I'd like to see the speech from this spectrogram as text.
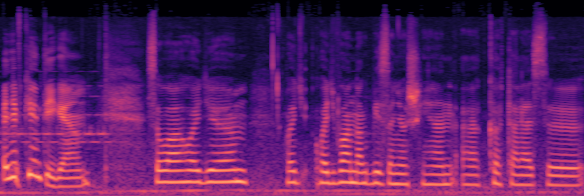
Egyébként igen. Szóval, hogy, hogy, hogy vannak bizonyos ilyen kötelező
